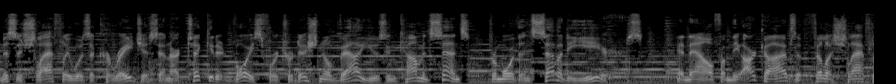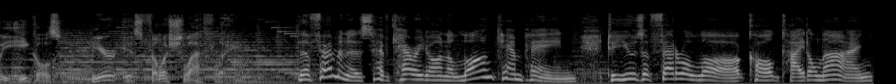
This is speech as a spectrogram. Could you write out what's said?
Mrs. Schlafly was a courageous and articulate voice for traditional values and common sense for more than 70 years. And now, from the archives of Phyllis Schlafly Eagles, here is Phyllis Schlafly. The feminists have carried on a long campaign to use a federal law called Title IX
